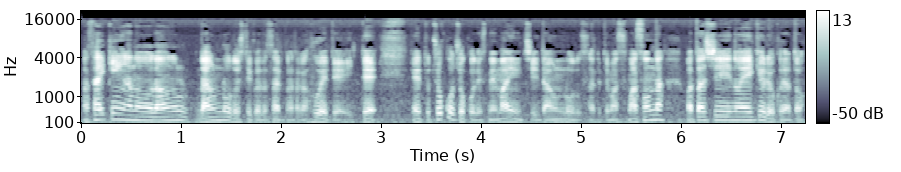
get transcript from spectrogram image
まあ、最近、あの、ダウン、ダウンロードしてくださる方が増えていて、えっ、と、ちょこちょこですね、毎日ダウンロードされてます。まあ、そんな、私の影響力だと、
